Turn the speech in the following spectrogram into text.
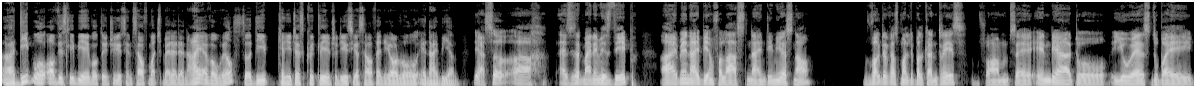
Uh, Deep will obviously be able to introduce himself much better than I ever will. So, Deep, can you just quickly introduce yourself and your role in IBM? Yeah. So, uh, as you said, my name is Deep. I've been IBM for last 19 years now. Worked across multiple countries, from say India to US, Dubai,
